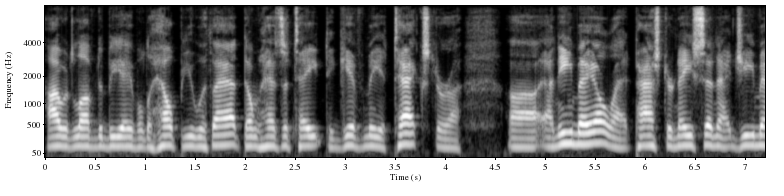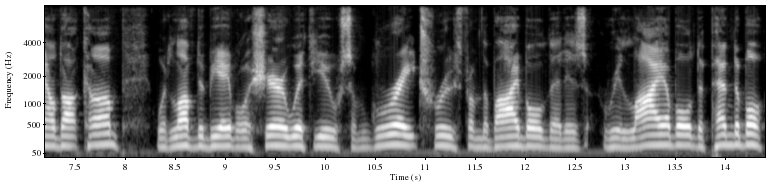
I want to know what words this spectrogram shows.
I would love to be able to help you with that. Don't hesitate to give me a text or a, uh, an email at pastornason at gmail.com. Would love to be able to share with you some great truth from the Bible that is reliable, dependable,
